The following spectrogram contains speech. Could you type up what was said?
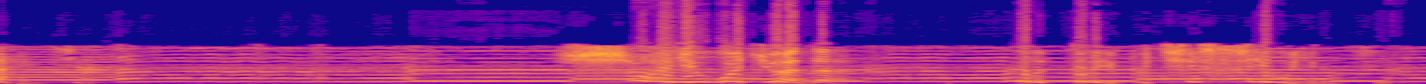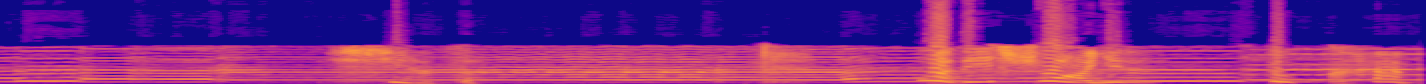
代价，所以我觉得我对不起秀英姐。现在我的双眼都看不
